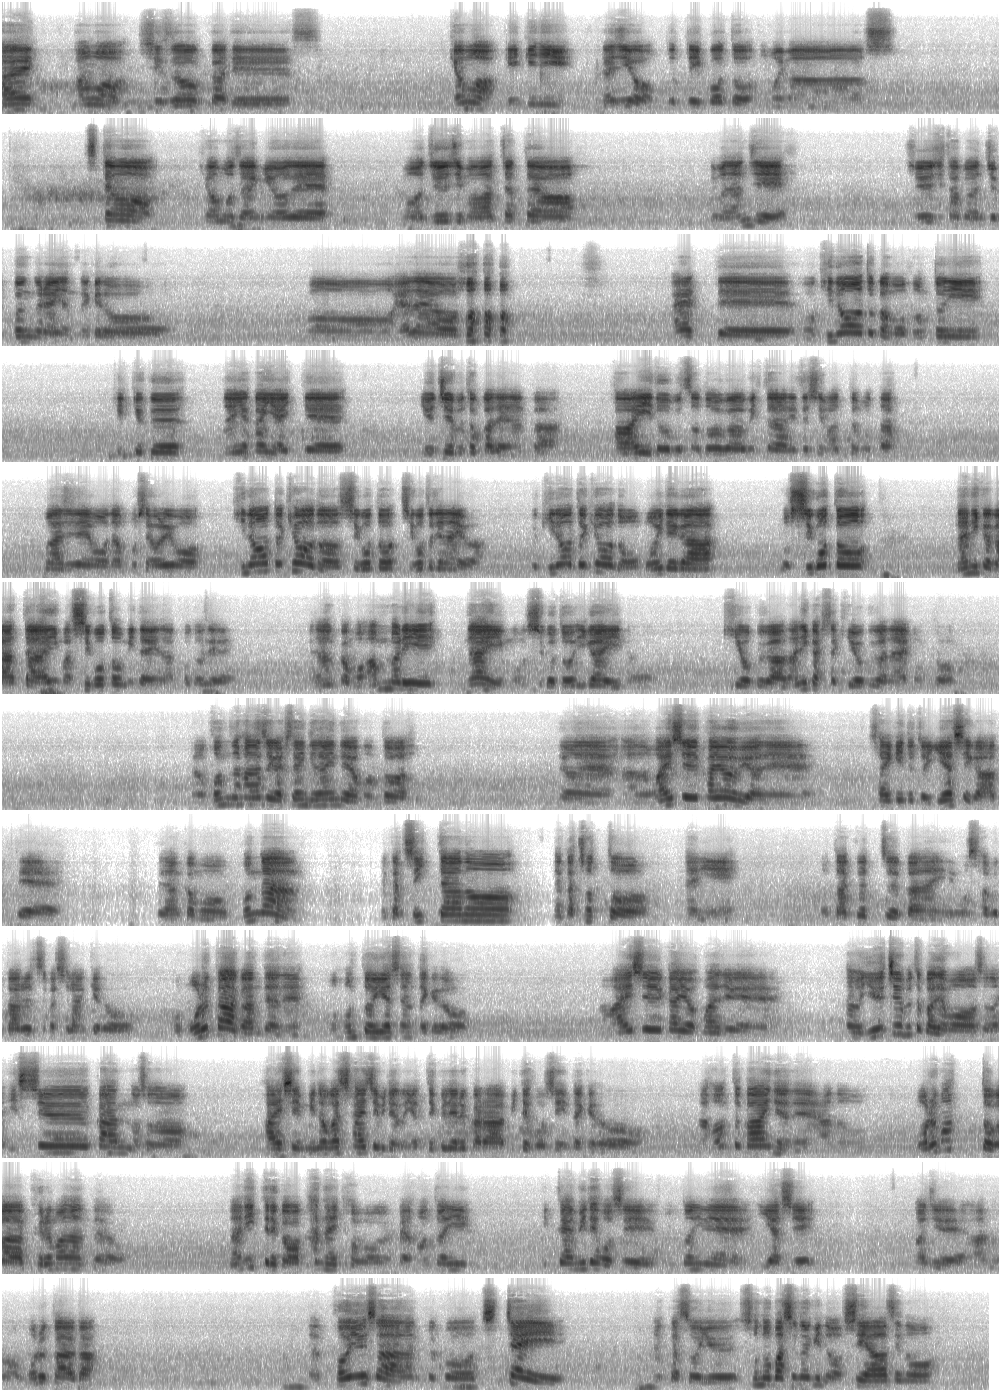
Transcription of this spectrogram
はい、どうも、静岡です。今日も元気にラジオを撮っていこうと思います。つっても、今日も残業で、もう10時回っちゃったよ。今何時 ?10 時多分10分ぐらいなんだけど、もう、やだよ。帰って、もう昨日とかも本当に、結局、なんやかんや言って、YouTube とかでなんか、可愛い動物の動画を見てたら寝てしまって思った。マジでもう何もして。俺も、昨日と今日の仕事、仕事じゃないわ。昨日と今日の思い出が、もう仕事、何かがあった今仕事みたいなことで、なんかもうあんまりない、もう仕事以外の記憶が、何かした記憶がない、本当こんな話がしたいんじゃないんだよ、本当は。でもね、あの、毎週火曜日はね、最近ちょっと癒しがあって、でなんかもう、こんなん、なんかツイッターの、なんかちょっと、何？オタクっつうか何？もうサブカルっつうか知らんけど、もうモルカーがあんだよね。もう本当癒しなんだけど、毎週火曜、マジでね、多分 YouTube とかでも、その1週間のその、配信、見逃し配信みたいなのやってくれるから見てほしいんだけど、あほんと可愛いんだよね。あの、モルモットが車なんだよ。何言ってるかわかんないと思うから、本当に一回見てほしい。本当にね、癒し。マジで、あの、モルカーが。こういうさ、なんかこう、ちっちゃい、なんかそういう、その場しのぎの幸せの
